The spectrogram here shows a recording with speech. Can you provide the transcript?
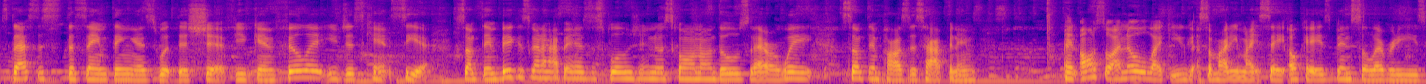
So that's the, the same thing as with this shift. You can feel it, you just can't see it. Something big is going to happen, as explosion, what's going on, those that are awake, something positive is happening and also i know like you somebody might say okay it's been celebrities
